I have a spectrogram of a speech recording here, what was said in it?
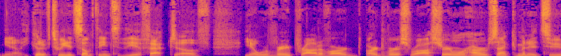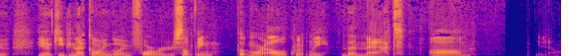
you know, he could have tweeted something to the effect of, you know, we're very proud of our our diverse roster and we're 100% committed to, you know, keeping that going going forward or something put more eloquently than that. Um, you know.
